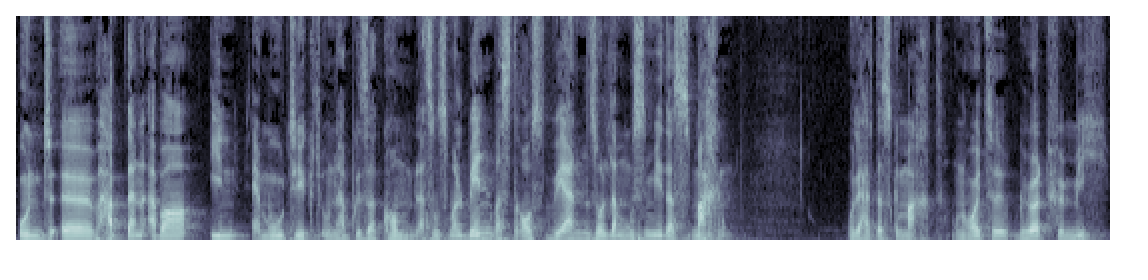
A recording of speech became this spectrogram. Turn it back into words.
Und äh, habe dann aber ihn ermutigt und habe gesagt, komm, lass uns mal, wenn was draus werden soll, dann müssen wir das machen. Und er hat das gemacht. Und heute gehört für mich,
